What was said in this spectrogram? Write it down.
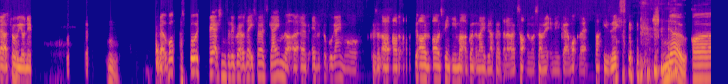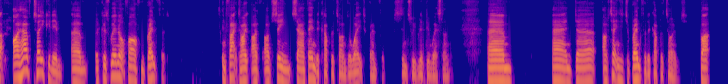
That was probably your new. Hmm. But what, what was the reaction to the great? Was that his first game, uh, uh, ever football game, or because I, I, I, I was thinking he might have gone to maybe like I don't know, a Tottenham or something, and he's going, "What the fuck is this?" no, uh, I have taken him um, because we're not far from Brentford. In fact, I, I've, I've seen Southend a couple of times away to Brentford since we've lived in West London. Um, and uh, I've taken him to Brentford a couple of times. But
